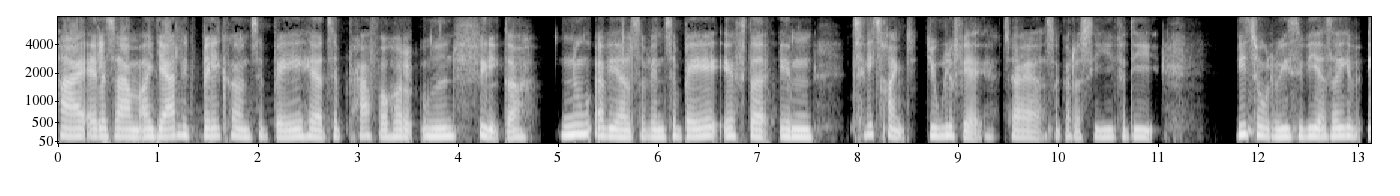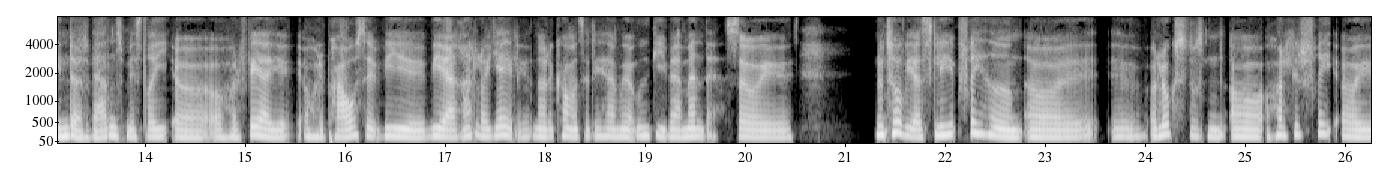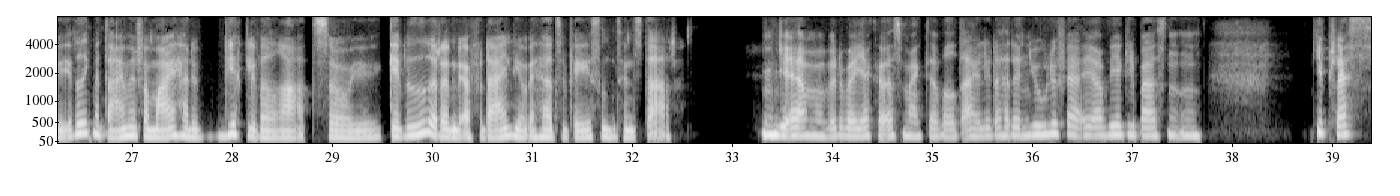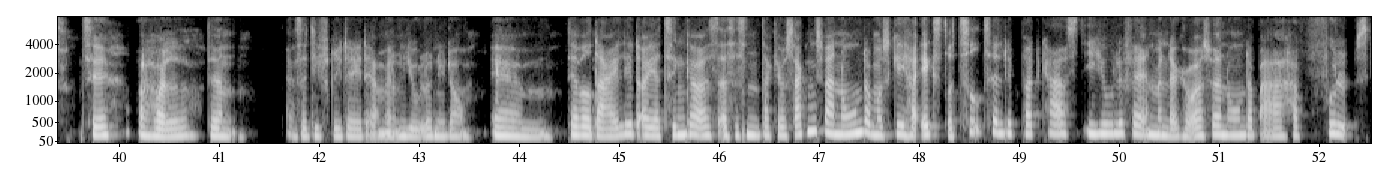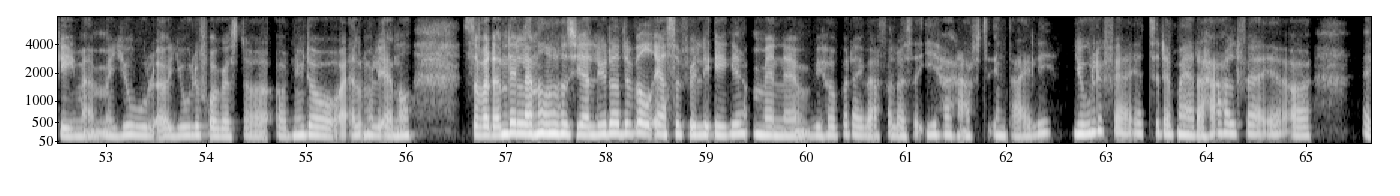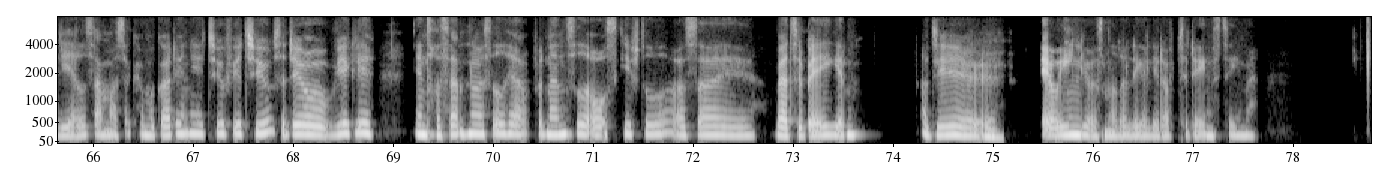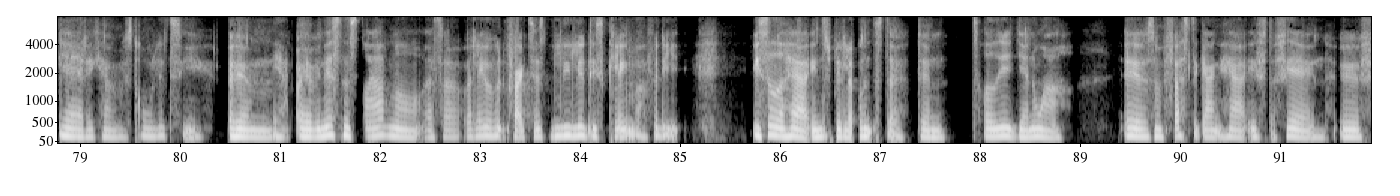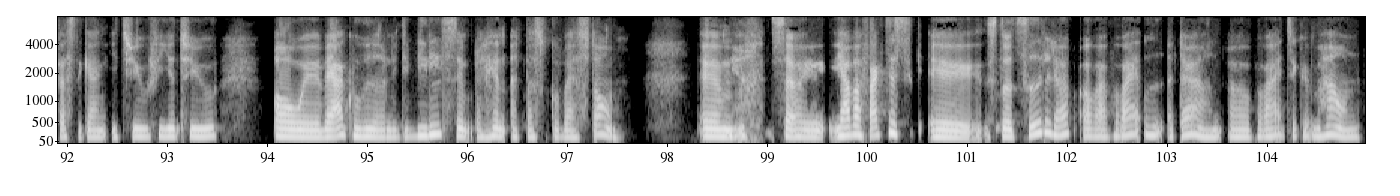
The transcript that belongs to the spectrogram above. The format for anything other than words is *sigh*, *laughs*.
Hej alle sammen, og hjerteligt velkommen tilbage her til Parforhold Uden Filter. Nu er vi altså vendt tilbage efter en tiltrængt juleferie, tør jeg så godt at sige, fordi vi to, Louise, vi er altså ikke indendørs verdensmester i at, at holde ferie og holde pause. Vi, øh, vi er ret lojale, når det kommer til det her med at udgive hver mandag. Så øh, nu tog vi os lige friheden og, øh, og luksusen og holdt lidt fri. Og øh, jeg ved ikke med dig, men for mig har det virkelig været rart. Så øh, kan vide, hvordan det er for dig lige at være her tilbage sådan til en start. Ja, men ved du hvad, jeg kan også mærke, det har været dejligt at have den juleferie, og virkelig bare sådan give plads til at holde den, altså de fridage der mellem jul og nytår. Øhm, det har været dejligt, og jeg tænker også, altså sådan, der kan jo sagtens være nogen, der måske har ekstra tid til at lytte podcast i juleferien, men der kan jo også være nogen, der bare har fuld schema med jul og julefrokost og, og nytår og alt muligt andet. Så hvordan det landede hos jer lytter, det ved jeg selvfølgelig ikke, men øh, vi håber da i hvert fald også, at I har haft en dejlig juleferie til dem af jer, der har holdt ferie, og at I alle sammen også er kommet godt ind i 2024. Så det er jo virkelig interessant nu at sidde her på den anden side af årsskiftet, og så øh, være tilbage igen. Og det øh, Mm. er jo egentlig også noget, der ligger lidt op til dagens tema. Ja, det kan man vist roligt sige. Øhm, Ja. Og jeg vil næsten starte med altså, at lave faktisk en lille disclaimer, fordi vi sidder her og indspiller onsdag den 3. januar, øh, som første gang her efter ferien, øh, første gang i 2024. Og øh, værkuderne, de ville simpelthen, at der skulle være storm. Øhm, Ja. Så øh, jeg var faktisk øh, stået tidligt op og var på vej ud af døren og på vej til København.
